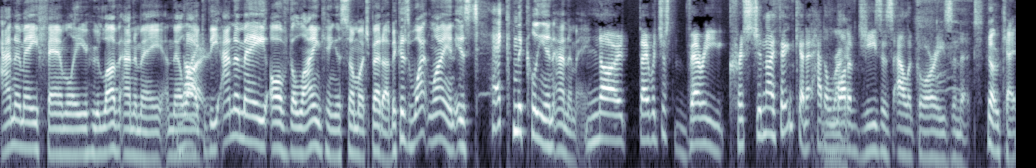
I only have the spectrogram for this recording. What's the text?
anime family who love anime and they're No. like, the anime of The Lion King is so much better? Because White Lion is technically an anime. No, they were just very Christian, I think, and it had a Right. lot of Jesus allegories in it. Okay.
